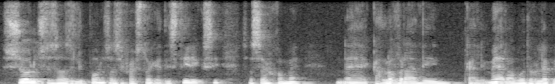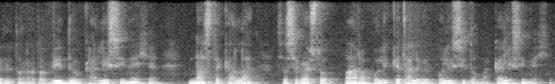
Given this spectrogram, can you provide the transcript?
Σε όλους εσάς λοιπόν σας ευχαριστώ για τη στήριξη. Σας εύχομαι ε, καλό βράδυ, καλημέρα όποτε βλέπετε τώρα το βίντεο. Καλή συνέχεια, να είστε καλά. Σας ευχαριστώ πάρα πολύ και τα λέμε πολύ σύντομα. Καλή συνέχεια.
